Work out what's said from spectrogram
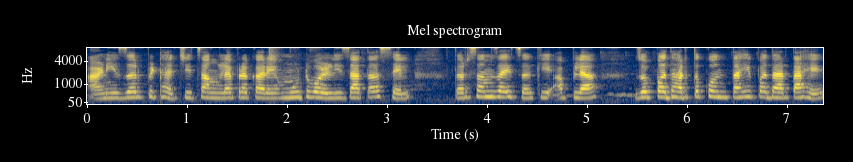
आणि जर पिठाची चांगल्या प्रकारे मूठ वळली जात असेल तर समजायचं की आपल्या जो पदार्थ कोणताही पदार्थ आहे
